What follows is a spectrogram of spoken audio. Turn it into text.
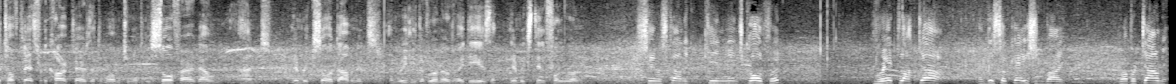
it's a tough place for the Cork players at the moment, you know, to be so far down and Limerick so dominant and really they've run out of ideas that Limerick's still full running. Seamus Flanagan, Cian Lynch it. Great block down on this occasion by Robert Downey.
